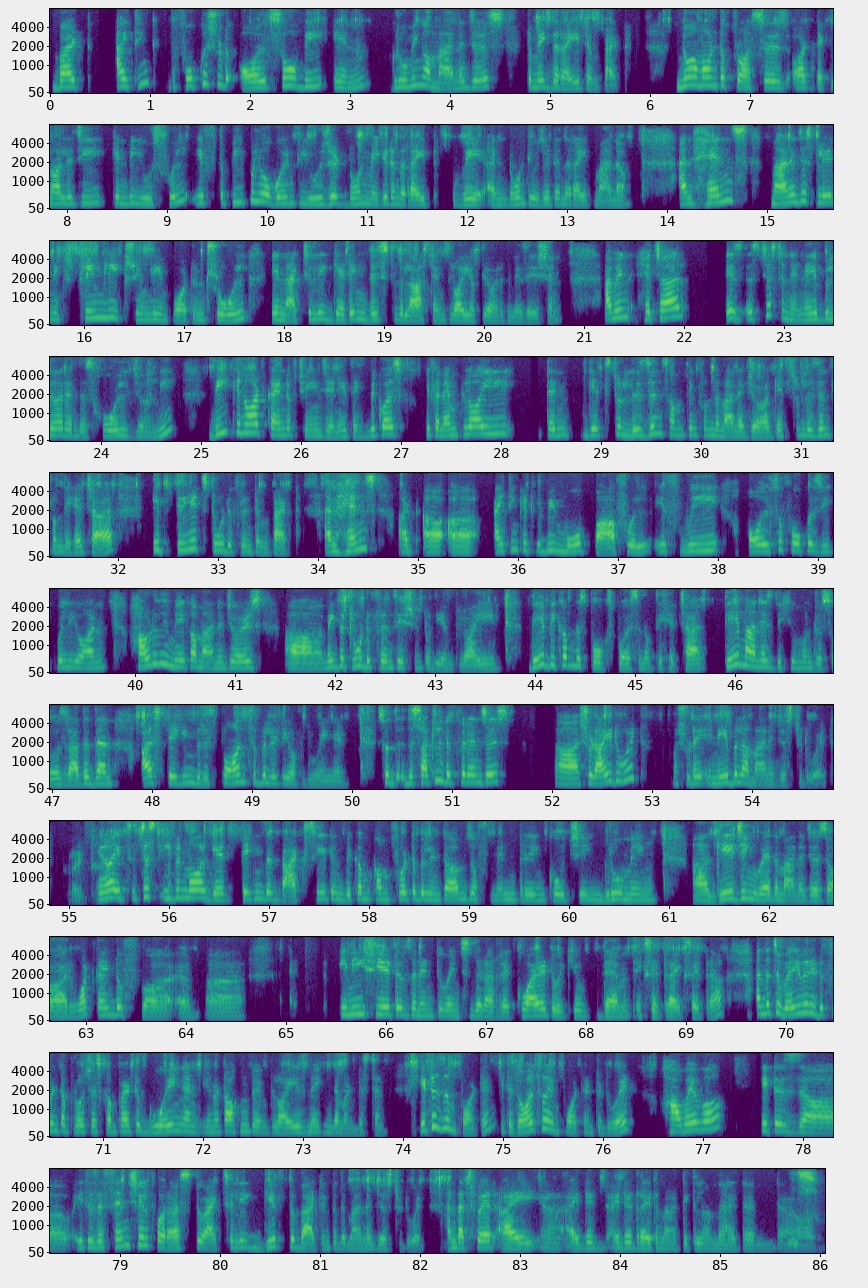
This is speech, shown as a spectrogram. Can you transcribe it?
But I think the focus should also be in grooming our managers to make the right impact. No amount of process or technology can be useful if the people who are going to use it don't make it in the right way and don't use it in the right manner. And hence, managers play an extremely, extremely important role in actually getting this to the last employee of the organization. I mean, HR is, is just an enabler in this whole journey. We cannot kind of change anything because if an employee then gets to listen something from the manager or gets to listen from the hr it creates two different impact. And hence uh, uh, i think it would be more powerful if we also focus equally on how do we make our managers uh, make the true differentiation to the employee. They become the spokesperson of the hr they manage the human resource rather than us taking the responsibility of doing it. So the, the subtle difference is uh, should I do it or should I enable our managers to do it? Right. You know, it's, it's just even more get taking the back seat and become comfortable in terms of mentoring, coaching, grooming, uh, gauging where the managers are, what kind of uh, uh, uh initiatives and interventions that are required to equip them etc etc and that's a very very different approach as compared to going and you know talking to employees making them understand it is important it is also important to do it however it is uh, it is essential for us to actually give the baton to the managers to do it. And that's where i uh, i did i did write an article on that and uh, yes.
